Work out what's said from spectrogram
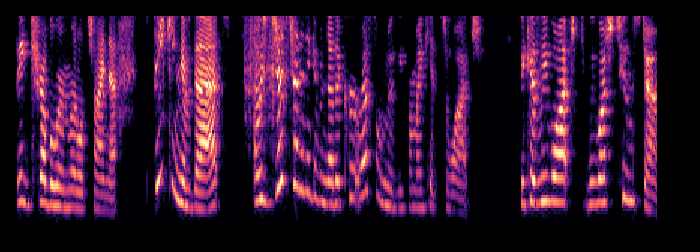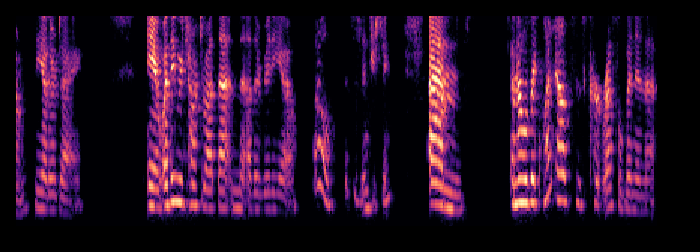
Big Trouble in Little China. Speaking of that, I was just trying to think of another Kurt Russell movie for my kids to watch because we watched we watched Tombstone the other day, and I think we talked about that in the other video. Oh, this is interesting. Um, and I was like, what else has Kurt Russell been in that?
